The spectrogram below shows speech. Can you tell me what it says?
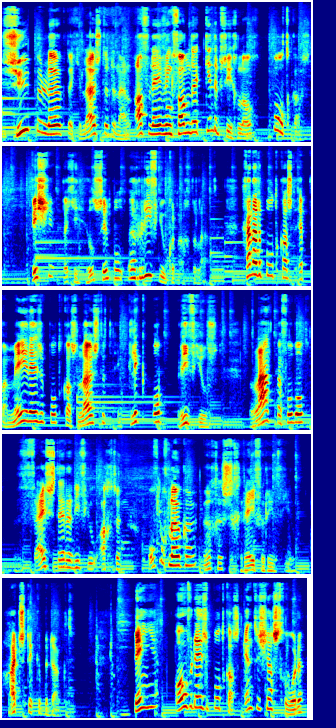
Super leuk dat je luisterde naar een aflevering van de Kinderpsycholoog podcast. Wist je dat je heel simpel een review kan achterlaten? Ga naar de podcast app waarmee je deze podcast luistert en klik op reviews. Laat bijvoorbeeld 5 sterren review achter of nog leuker een geschreven review. Hartstikke bedankt. Ben je over deze podcast enthousiast geworden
